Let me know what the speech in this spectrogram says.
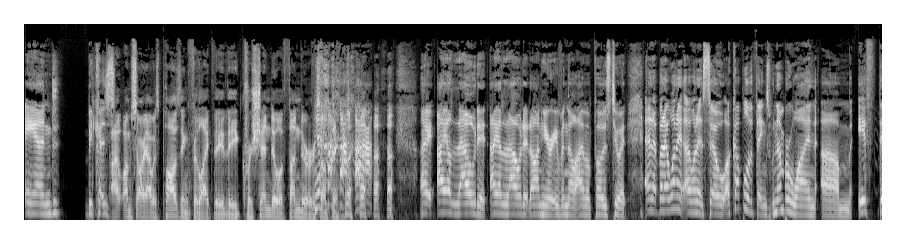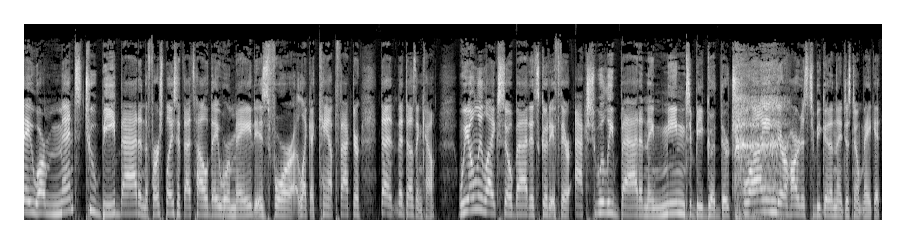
and because I, I'm sorry, I was pausing for like the, the crescendo of thunder or something. I, I allowed it. I allowed it on here, even though I'm opposed to it. And but I want to. I want to. So a couple of things. Number one, um, if they were meant to be bad in the first place, if that's how they were made, is for like a camp factor. That that doesn't count. We only like so bad it's good if they're actually bad and they mean to be good. They're trying their hardest to be good and they just don't make it.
